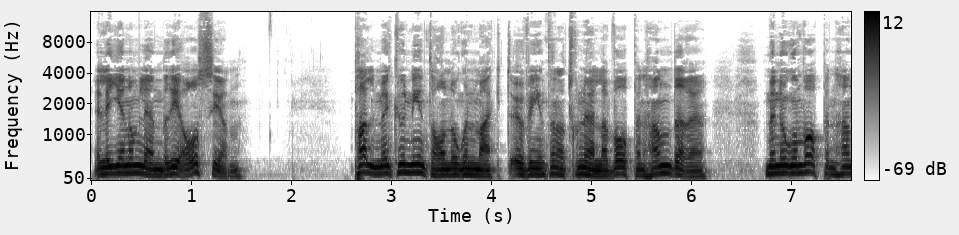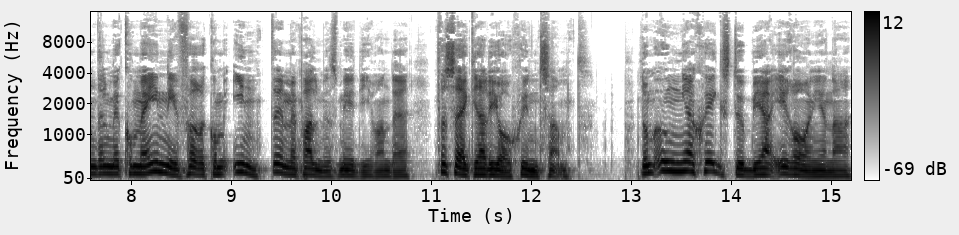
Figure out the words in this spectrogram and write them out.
eller genom länder i Asien. Palme kunde inte ha någon makt över internationella vapenhandlare men någon vapenhandel med Khomeini förekom inte med Palmes medgivande, försäkrade jag skyndsamt. De unga skäggstubbiga iranierna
